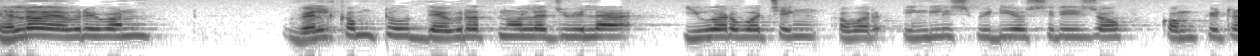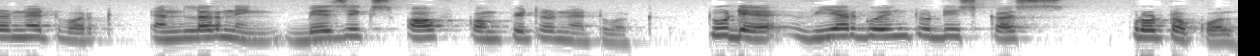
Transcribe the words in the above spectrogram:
Hello everyone, welcome to Devvrat Knowledge Villa. You are watching our English video series of Computer Network and learning basics of Computer Network. Today we are going to discuss protocol.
